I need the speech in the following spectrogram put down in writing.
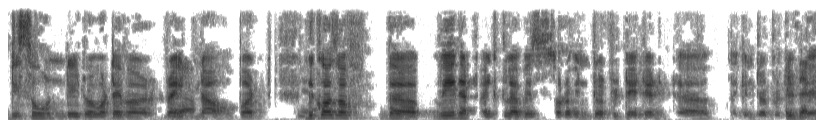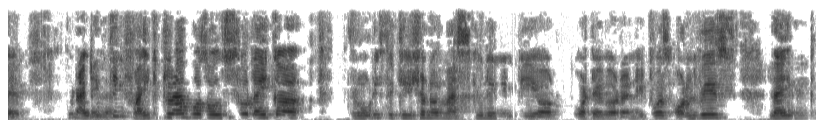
disowned it or whatever right Yeah, now, but yeah, because of the way that Fight Club is sort of interpreted, uh, like interpreted exactly, there. But I don't exactly. think Fight Club was also like a glorification of masculinity or whatever, and it was always like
